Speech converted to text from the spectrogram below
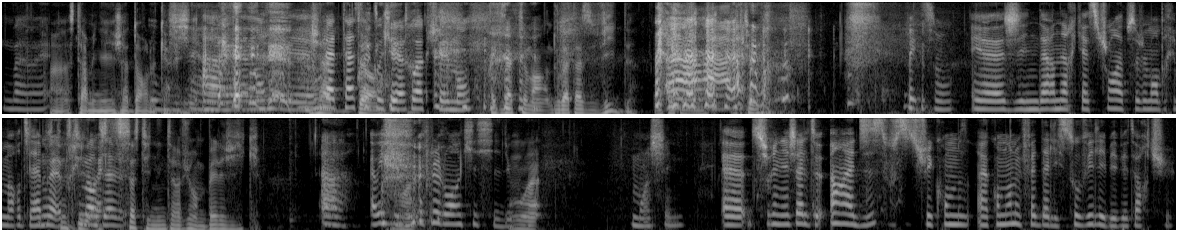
bah ouais. Voilà, c'est terminé, j'adore le café. Ah, vraiment, c'est- D'où la tasse à côté de toi actuellement. Exactement, d'où la tasse vide. Ah. Actuellement. Effectivement. Et euh, j'ai une dernière question absolument primordiale. Ouais, Ça, c'était-. Ça, c'était une interview en Belgique. Ah. Ah oui, c'est Ouais. beaucoup plus loin qu'ici, du coup. Ouais. Moins. Euh, sur une échelle de 1 à 10, vous situez combi- à combien le fait d'aller sauver les bébés tortues?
